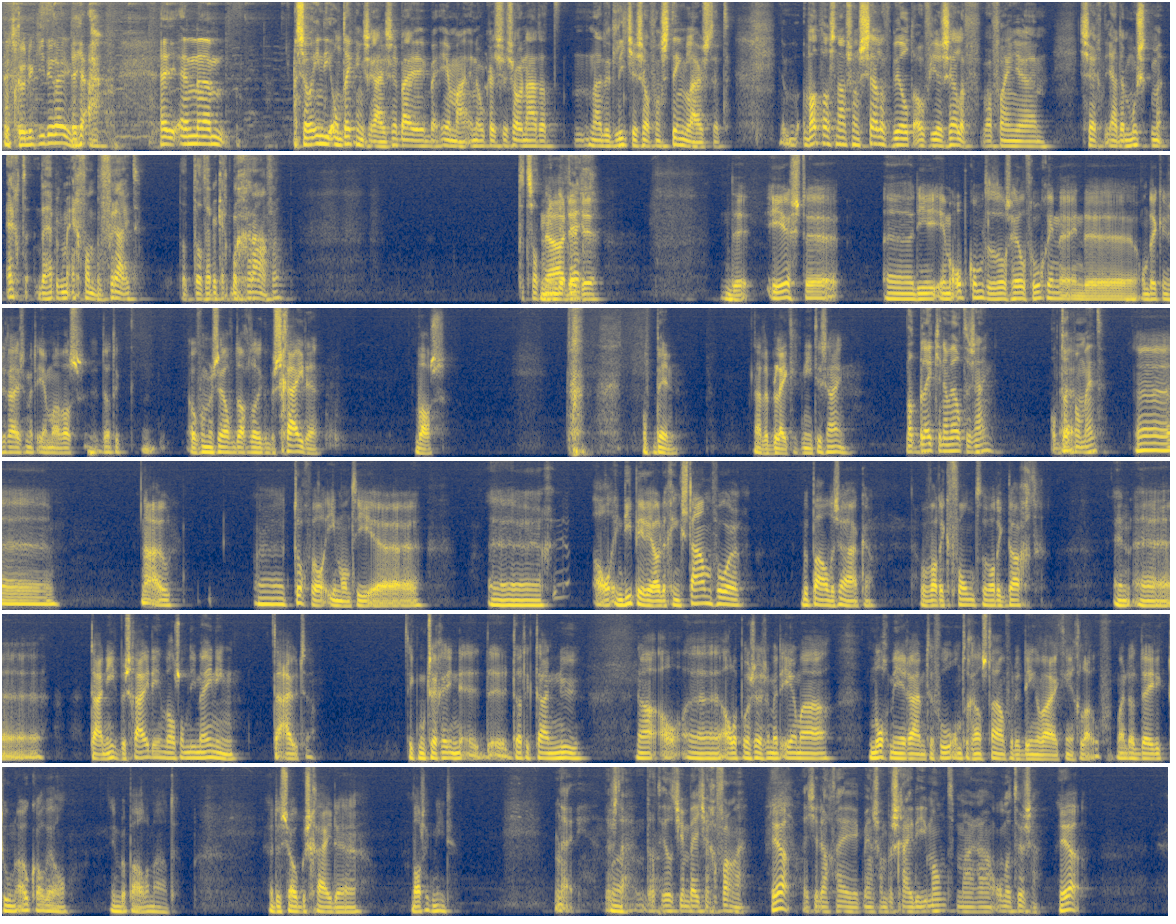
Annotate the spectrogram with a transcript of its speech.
dat gun ik iedereen. Ja. Hey, en ehm, zo in die ontdekkingsreis hè, bij, bij Irma... en ook als je zo naar, dat, naar dit liedje zo van Sting luistert... wat was nou zo'n zelfbeeld over jezelf... waarvan je zegt, ja, daar, moest ik me echt, daar heb ik me echt van bevrijd. Dat, dat heb ik echt begraven. Dat zat Nou, minder de, weg. de, de eerste eh, die in me opkomt, dat was heel vroeg in de, in de ontdekkingsreis met Irma, was dat ik over mezelf dacht dat ik bescheiden was. of ben. Nou, dat bleek ik niet te zijn. Wat bleek je dan wel te zijn? Op dat Eh, moment? Eh, nou, toch wel iemand die al in die periode ging staan voor bepaalde zaken. Wat ik vond, wat ik dacht. En eh, daar niet bescheiden in was om die mening te uiten. Ik moet zeggen in, eh, de- dat ik daar nu, na al, eh, alle processen met Irma, nog meer ruimte voel om te gaan staan voor de dingen waar ik in geloof. Maar dat deed ik toen ook al wel, in bepaalde mate. Dus zo bescheiden was ik niet. Nee, dus daar- dat hield je een beetje gevangen. Ja, Dat je dacht, hé, hey, ik ben zo'n bescheiden iemand, maar eh, ondertussen. ja.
